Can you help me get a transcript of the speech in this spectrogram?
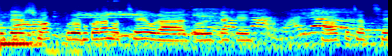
ওদের শখ পূরণ করা হচ্ছে ওরা গরুটাকে খাওয়াতে চাচ্ছে।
